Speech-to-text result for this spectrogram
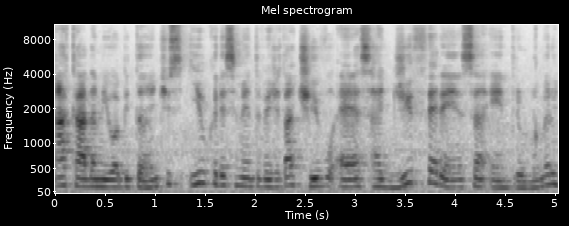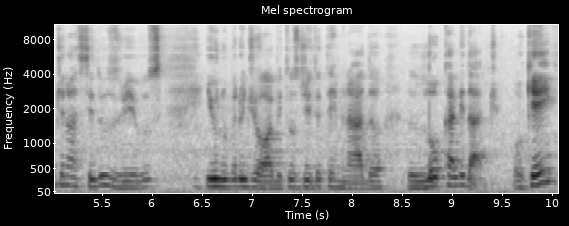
a cada mil habitantes e o crescimento vegetativo é essa diferença entre o número de nascidos vivos e o número de óbitos de determinada localidade, ok?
